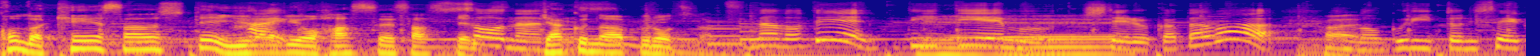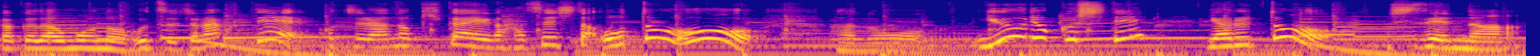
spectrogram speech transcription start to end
今度は計算して揺らぎを発生させてる、はいそうなんです。逆のアプローチなんですなのでへ DTM ーしてる方は、はい。あのグリッドに正確なものを打つんじゃなくてこちらの機械が発生した音をあの入力してやると自然な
